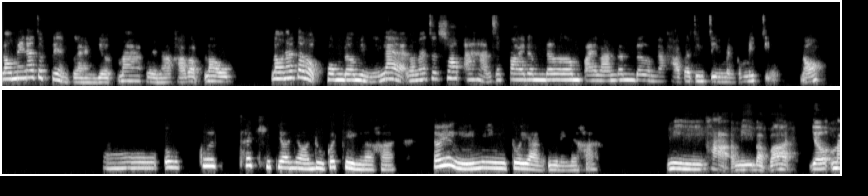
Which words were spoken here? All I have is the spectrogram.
เราไม่น่าจะเปลี่ยนแปลงเยอะมากเลยนะคะ แบบเราเราน่าจะแบบคงเดิมอย่างนี้แหละ เราน่าจะชอบอาหารสไตล์เดิมๆ ไปร้านเดิมๆนะคะ แต่จริง ๆ มันก็ไม่จริงเนาะ อ๋อเออก็ถ้าคิดย้อนย้อนดูก็จริงนะคะ แล้วอย่างนี้มีตัวอย่างอื่นอีกไหมคะ มีค่ะ มีแบบว่าเยอะม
